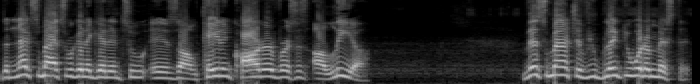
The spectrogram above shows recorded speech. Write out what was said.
The next match we're gonna get into is um Kayden Carter versus Aliyah. This match, if you blinked, you would have missed it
